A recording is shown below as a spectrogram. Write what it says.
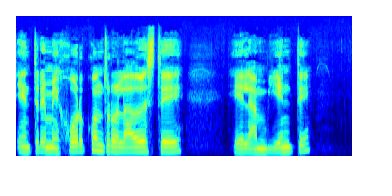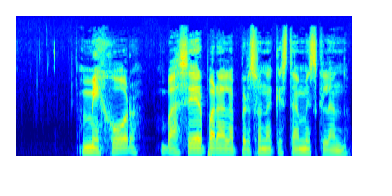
entre mejor controlado esté el ambiente, mejor va a ser para la persona que está mezclando.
